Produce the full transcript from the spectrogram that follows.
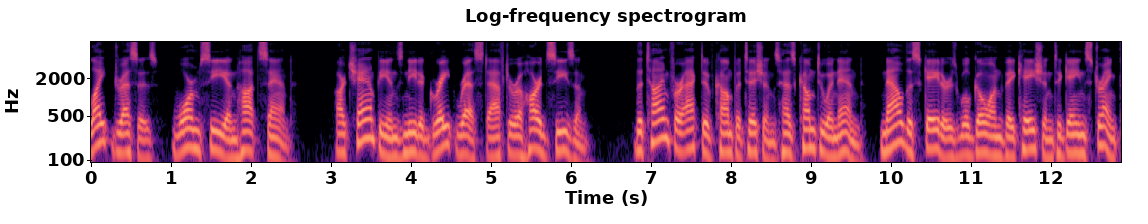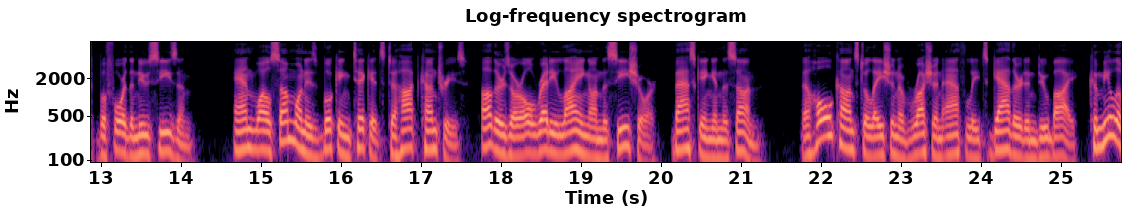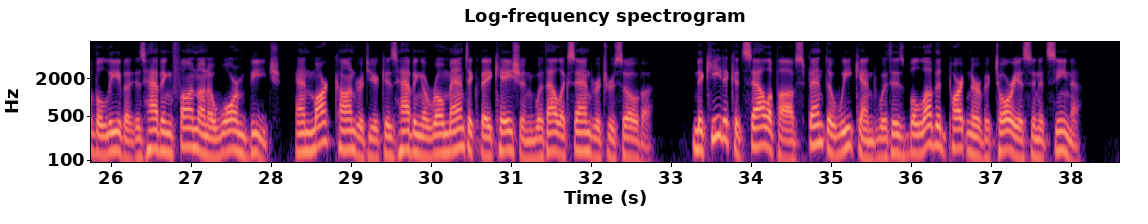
Light dresses, warm sea and hot sand. Our champions need a great rest after a hard season. The time for active competitions has come to an end, now the skaters will go on vacation to gain strength before the new season. And while someone is booking tickets to hot countries, others are already lying on the seashore, basking in the sun. A whole constellation of Russian athletes gathered in Dubai, Kamila Valieva is having fun on a warm beach, and Mark Kondratyuk is having a romantic vacation with Alexandra Trusova. Nikita Katsalapov spent the weekend with his beloved partner Victoria Sinitsina.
